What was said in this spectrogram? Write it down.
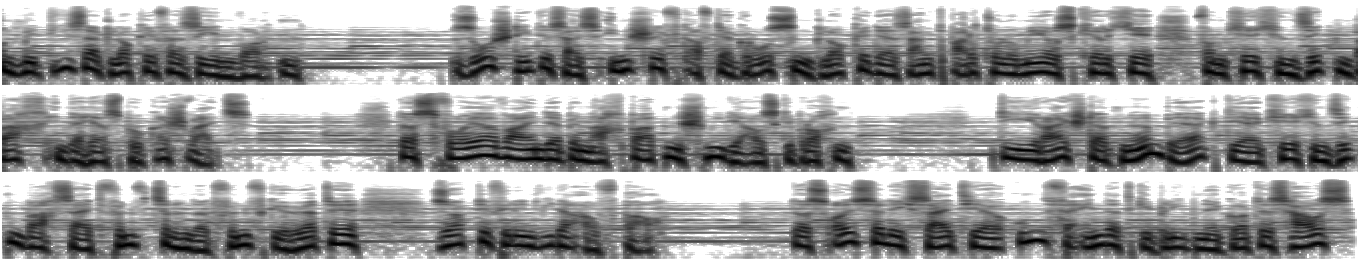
und mit dieser Glocke versehen worden. So steht es als Inschrift auf der großen Glocke der St. Bartholomäuskirche von Kirchensittenbach in der Hersbrucker Schweiz. Das Feuer war in der benachbarten Schmiede ausgebrochen. Die Reichsstadt Nürnberg, der Kirchensittenbach seit 1505 gehörte, sorgte für den Wiederaufbau. Das äußerlich seither unverändert gebliebene Gotteshaus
